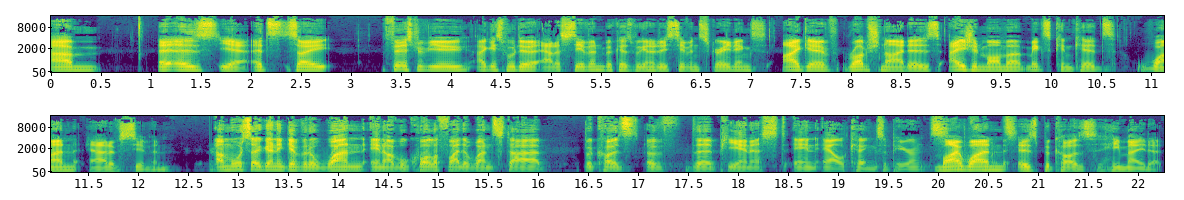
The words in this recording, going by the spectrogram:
Um, it is, yeah, it's so first review, I guess we'll do it out of seven because we're going to do seven screenings. I give Rob Schneider's Asian Momma, Mexican Kids one out of seven. I'm also going to give it a one, and I will qualify the one star because of the pianist and Elle King's appearance. My one is because he made it.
